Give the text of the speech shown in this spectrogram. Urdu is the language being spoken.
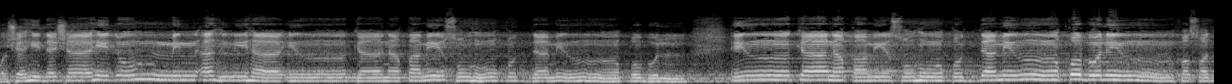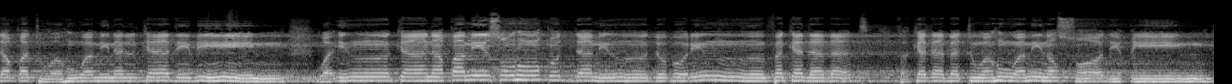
وشهد شاهد من أهلها إن كان قميصه قد من قبل، إن كان قميصه قد من قبل فصدقت وهو من الكاذبين، وإن كان قميصه قد من دبر فكذبت فكذبت وهو من الصادقين.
